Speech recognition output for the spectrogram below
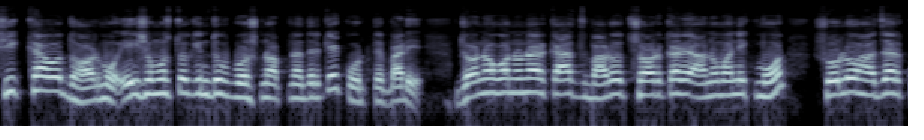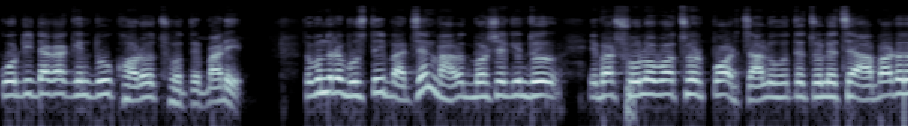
শিক্ষা ও ধর্ম, এই সমস্ত কিন্তু প্রশ্ন আপনাদেরকে করতে পারে। জনগণনার কাজ ভারত সরকারের আনুমানিক মোট ষোলো হাজার কোটি টাকা কিন্তু খরচ হতে পারে। তো বন্ধুরা বুঝতেই পারছেন, ভারতবর্ষে কিন্তু এবার ষোলো বছর পর চালু হতে চলেছে আবারও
